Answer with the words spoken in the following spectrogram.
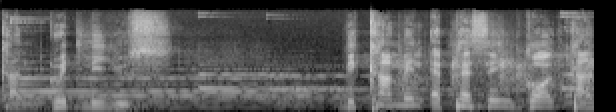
can greatly use becoming a person God can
